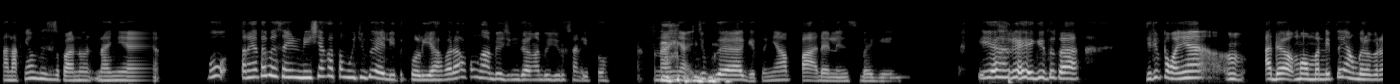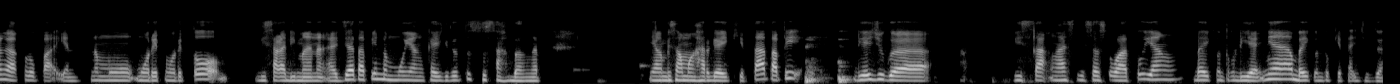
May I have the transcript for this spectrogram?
anaknya masih suka nanya bu ternyata bahasa Indonesia ketemu juga ya di kuliah? Padahal aku ngambil nggak ngambil jurusan itu. Nanya juga gitu nyapa dan lain sebagainya. Iya kayak gitu kak. Jadi pokoknya mm, ada momen itu yang benar-benar nggak kelupain. Nemu murid-murid tuh bisa di mana aja tapi nemu yang kayak gitu tuh susah banget. Yang bisa menghargai kita tapi dia juga bisa ngasih sesuatu yang baik untuk dianya baik untuk kita juga.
